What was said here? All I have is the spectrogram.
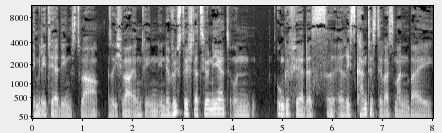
im Militärdienst war, also ich war irgendwie in, in der Wüste stationiert und ungefähr das riskanteste, was man bei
